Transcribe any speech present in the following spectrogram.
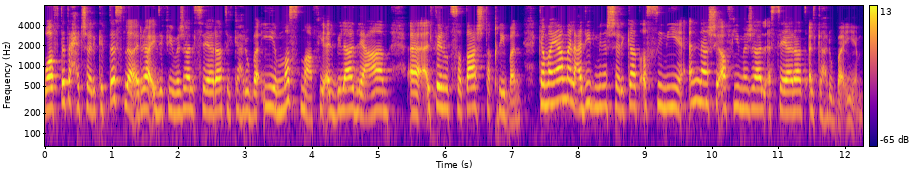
وافتتحت شركة تسلا الرائدة في مجال السيارات الكهربائية مصنع في البلاد لعام 2019 آه، تقريبا. كما يعمل العديد من الشركات الصينية الناشئة في مجال السيارات الكهربائية.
